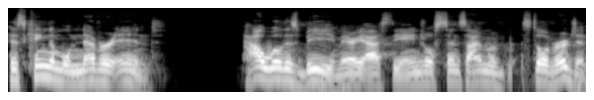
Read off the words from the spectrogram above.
His kingdom will never end. How will this be? Mary asked the angel, since I'm still a virgin.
